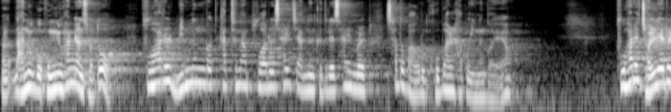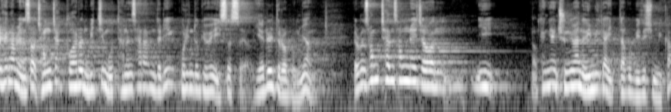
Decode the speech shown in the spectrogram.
어, 나누고 공유하면서도 부활을 믿는 것 같으나 부활을 살지 않는 그들의 삶을 사도 바울은 고발하고 있는 거예요. 부활의 전례를 행하면서 정작 부활은 믿지 못하는 사람들이 고린도 교회에 있었어요. 예를 들어 보면 여러분 성찬 성례전이 굉장히 중요한 의미가 있다고 믿으십니까?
